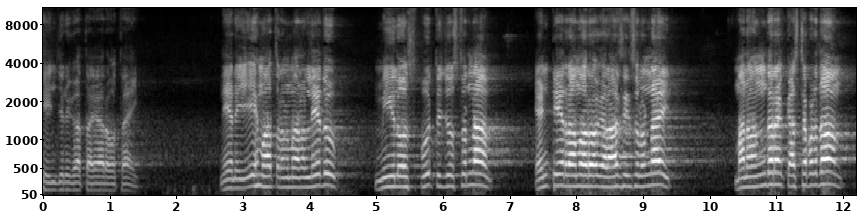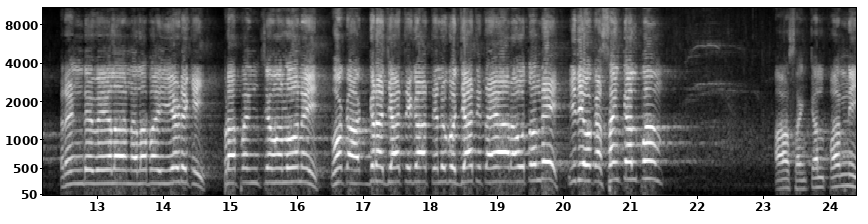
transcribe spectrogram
చేంజర్గా తయారవుతాయి. నేను ఏమాత్రం అనుమానం లేదు. మీలో స్ఫూర్తి చూస్తున్నా. ఎన్టీ రామారావు గారి ఆశీస్సులు ఉన్నాయి మనం అందరం కష్టపడదాం. రెండు వేల నలభై ఏడుకి ప్రపంచంలోనే ఒక అగ్రజాతిగా తెలుగు జాతి తయారవుతుంది. ఇది ఒక సంకల్పం. ఆ సంకల్పాన్ని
